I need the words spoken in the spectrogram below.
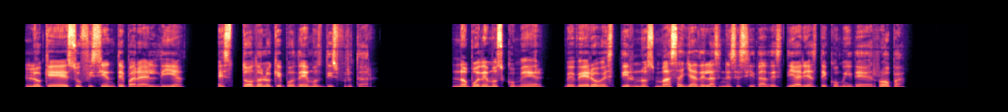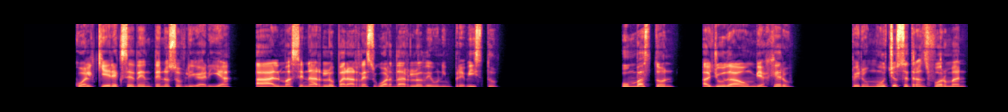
Lo que es suficiente para el día es todo lo que podemos disfrutar. No podemos comer, beber o vestirnos más allá de las necesidades diarias de comida y ropa. Cualquier excedente nos obligaría a almacenarlo para resguardarlo de un imprevisto. Un bastón ayuda a un viajero, pero muchos se transforman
